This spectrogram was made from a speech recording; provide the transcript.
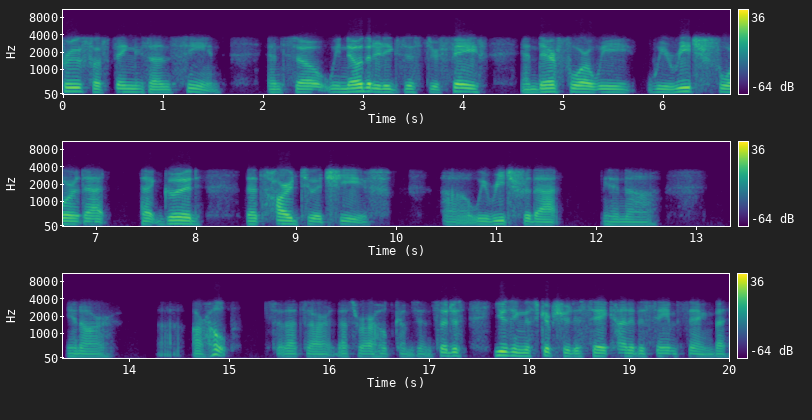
proof of things unseen. And so we know that it exists through faith, and therefore we we reach for that that good that's hard to achieve. Uh, we reach for that in uh, in our uh, our hope. So that's our that's where our hope comes in. So just using the scripture to say kind of the same thing, but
